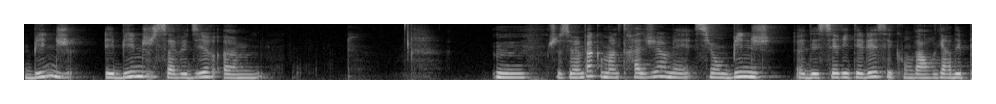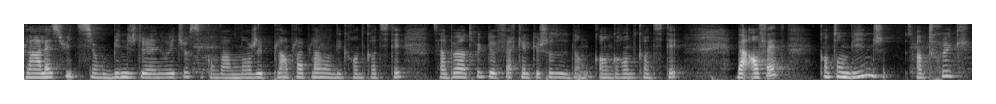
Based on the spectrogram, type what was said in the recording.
binge, et binge ça veut dire... Euh, hmm, je sais même pas comment le traduire, mais si on binge des séries télé, c'est qu'on va en regarder plein à la suite. Si on binge de la nourriture, c'est qu'on va en manger plein, plein, plein dans des grandes quantités. C'est un peu un truc de faire quelque chose en grande quantité. Bah en fait, quand on binge un truc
